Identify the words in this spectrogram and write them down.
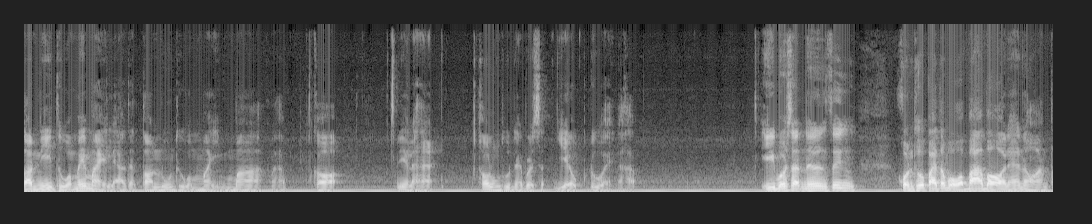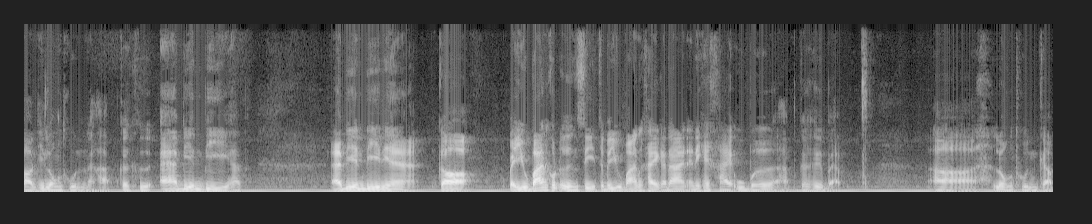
ตอนนี้ถือว่าไม่ใหม่แล้ว แต่ตอนนู้นถือว่าใหม่มากนะครับ ก็นี่แหละฮะเขาลงทุนในบริษัทเยลด้วยนะครับ อีกบริษัทหนึ่งซึ่งคนทั่วไปต้องบอกว่าบ้าบอแน่นอนตอนที่ลงทุนนะครับ ก็คือ Airbnb ครับ Airbnb เนี่ยก็ไปอยู่บ้านคนอื่นสิจะไปอยู่บ้านใครก็ได้ อันนี้คล้ายๆ Uber ครับก็คือแบบลงทุนกับ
